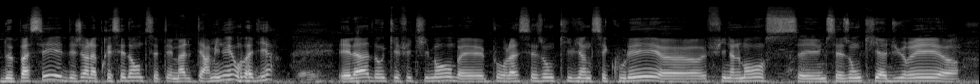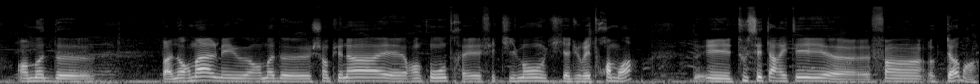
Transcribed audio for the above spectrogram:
de, passer. Déjà la précédente c'était mal terminé on va dire, et là donc effectivement bah, pour la saison qui vient de s'écouler, euh, finalement c'est une saison qui a duré euh, en mode pas normal mais en mode championnat et rencontre et effectivement qui a duré trois mois. Et tout s'est arrêté euh, fin octobre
